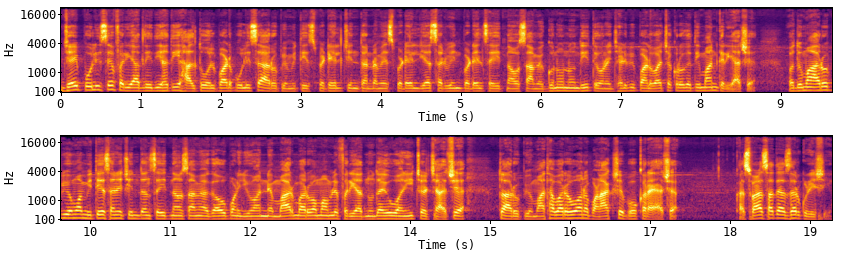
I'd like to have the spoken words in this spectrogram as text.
જય પોલીસે ફરિયાદ લીધી હતી. હાલ તો ઓલપાડ પોલીસે આરોપી મિતેશ પટેલ, ચિંતન રમેશ પટેલ, યશ અરવિંદ પટેલ સહિતનાઓ સામે ગુનો નોંધી તેઓને ઝડપી પાડવા ચક્રો ગતિમાન કર્યા છે. વધુમાં આરોપીઓમાં મિતેશ અને ચિંતન સહિતનાઓ સામે અગાઉ પણ યુવાનને માર મારવા મામલે ફરિયાદ નોંધાઈ હોવાની ચર્ચા છે. તો આરોપીઓ માથાભાર હોવાનો પણ આક્ષેપો કરાયા છે. કસવાળા સાથે અઝહર કુરેશી.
